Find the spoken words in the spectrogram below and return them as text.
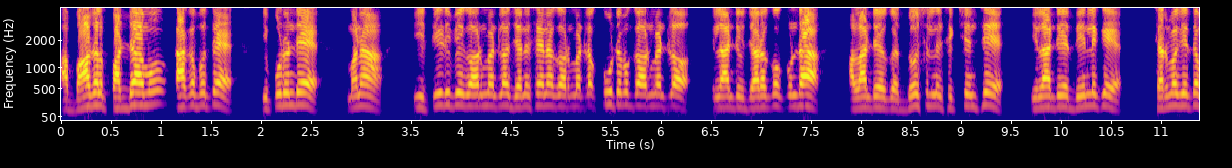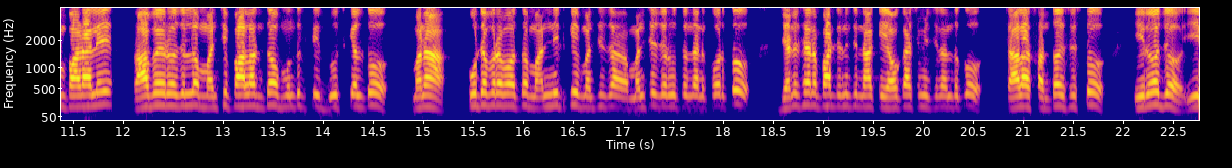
ఆ బాధలు పడ్డాము. కాకపోతే ఇప్పుడుండే మన ఈ టీడీపీ గవర్నమెంట్లో జనసేన గవర్నమెంట్లో కూటమి గవర్నమెంట్లో ఇలాంటివి జరగకుండా అలాంటి ఒక దోషుల్ని శిక్షించి ఇలాంటి దీనికి చర్మగీతం పాడాలి. రాబోయే రోజుల్లో మంచి పాలనతో ముందుకు దూసుకెళ్తూ మన కూట ప్రభుత్వం అన్నిటికీ మంచి మంచి జరుగుతుందని కోరుతూ జనసేన పార్టీ నుంచి నాకు ఈ అవకాశం ఇచ్చినందుకు చాలా సంతోషిస్తూ ఈ రోజు ఈ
